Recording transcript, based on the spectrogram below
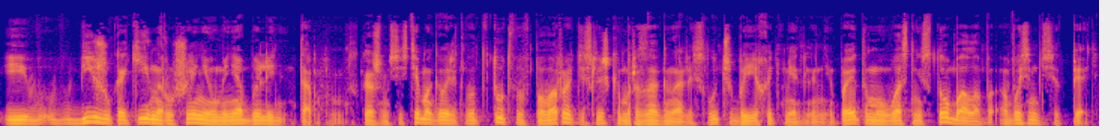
и вижу, какие нарушения у меня были. Там, скажем, система говорит, вот тут вы в повороте слишком разогнались, лучше бы ехать медленнее. Поэтому у вас не 100 баллов, а 85.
